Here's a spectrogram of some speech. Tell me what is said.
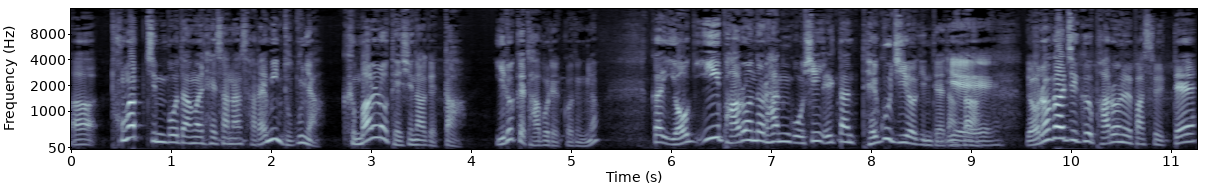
어, 통합진보당을 해산한 사람이 누구냐 그 말로 대신하겠다 이렇게 답을 했거든요. 그러니까 여기 이 발언을 한 곳이 일단 대구 지역인데다가 예. 여러 가지 그 발언을 봤을 때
